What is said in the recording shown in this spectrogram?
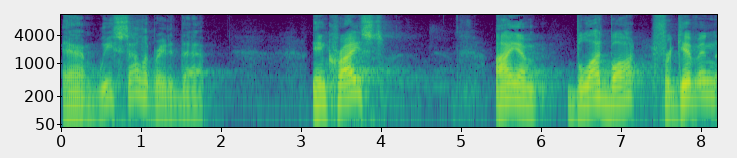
am. We celebrated that. In Christ, I am blood bought, forgiven,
